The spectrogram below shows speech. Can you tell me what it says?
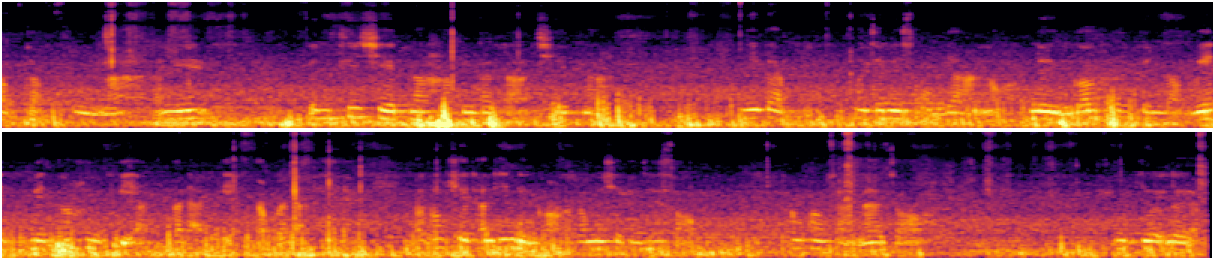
จับจับฝุ่นนะ อันนี้เป็นที่เช็ดนะคะ เป็นกระดาษเช็ดนะ นี่แบบมันจะมีสองอย่างเนาะหนึ่งก็คือเป็นแบบเวทเวทก็คือเปียกกระดาษเปียกกับกระดาษแห้งเราต้องเช็ดอันที่หนึ่งก่อนแล้วก็มาเช็ดอันที่สองทำความสะอาดหน้าจอเยอะเลยอะ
